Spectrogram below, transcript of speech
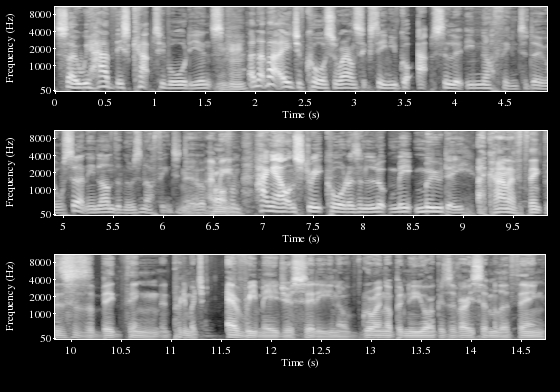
So we had this captive audience. Mm-hmm. And at that age, of course, around 16, you've got absolutely nothing to do. Or certainly in London, there was nothing to do Yeah, I apart mean- from hang out on street corners and look me- moody. I kind of think this is a big thing in pretty much every major city. You know, growing up in New York is a very similar thing.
